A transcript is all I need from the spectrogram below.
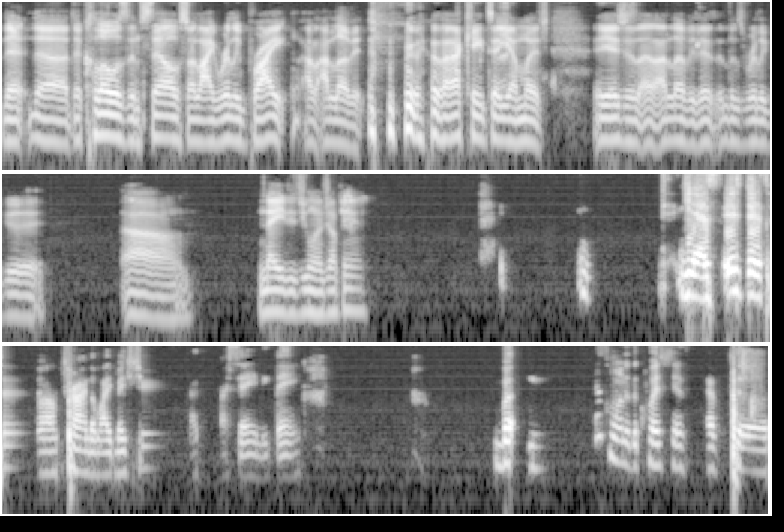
the the the clothes themselves are like really bright. I, I love it. I can't tell you how much. It's just I, I love. It, it looks really good. Um, Nate, did you want to jump in? Yes, it's just I'm trying to like make sure I, I say anything. But that's one of the questions I have to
